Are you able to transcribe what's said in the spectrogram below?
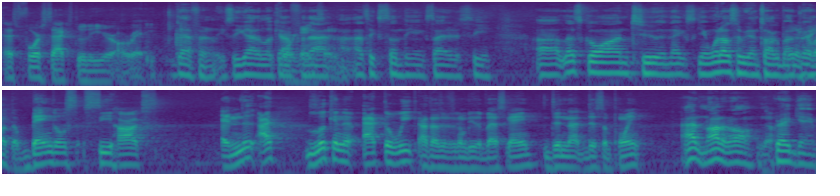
has four sacks through the year already. definitely. So you got to look out for that. in. I think something excited to see. Uh, let's go on to the next game. What else are we gonna talk about, We're talking about the Bengals, Seahawks, and th- I looking at the week, I thought it was going to be the best game. Did not disappoint. I, not at all. No. Great game.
